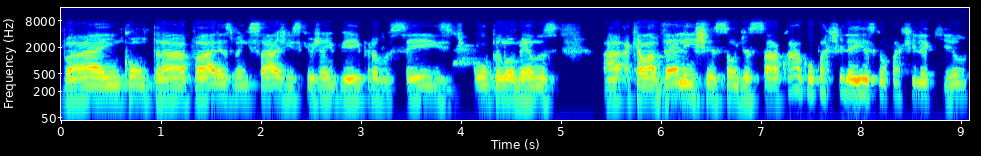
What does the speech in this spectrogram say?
vai encontrar várias mensagens que eu já enviei para vocês, ou pelo menos a, aquela velha encheção de saco, ah, compartilha isso, compartilha aquilo.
